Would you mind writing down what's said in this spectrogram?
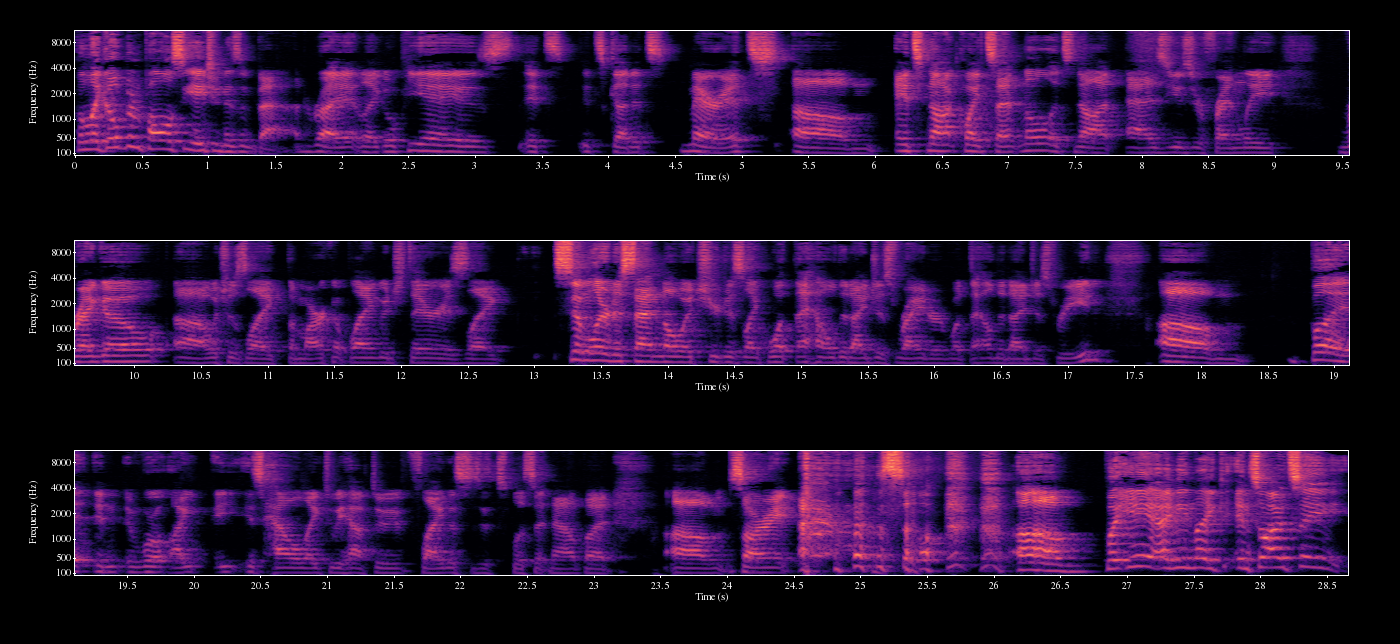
But like, Open Policy Agent isn't bad, right? Like, OPA is it's it's got its merits. Um, it's not quite Sentinel. It's not as user friendly. Rego, uh, which is like the markup language, there is like similar to Sentinel, which you're just like, what the hell did I just write or what the hell did I just read? Um, but in, in world, I is hell like, do we have to flag this as explicit now? But um, sorry. so, um, but yeah, I mean, like, and so I would say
